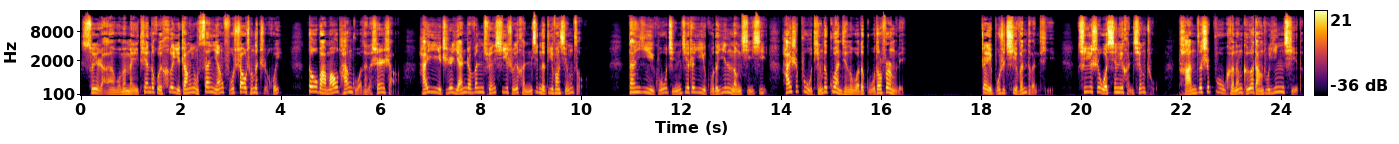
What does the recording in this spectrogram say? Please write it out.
虽然我们每天都会喝一张用三阳符烧成的纸灰，都把毛毯裹在了身上，还一直沿着温泉溪水很近的地方行走，但一股紧接着一股的阴冷气息，还是不停的灌进了我的骨头缝里。这不是气温的问题，其实我心里很清楚，毯子是不可能隔挡住阴气的，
